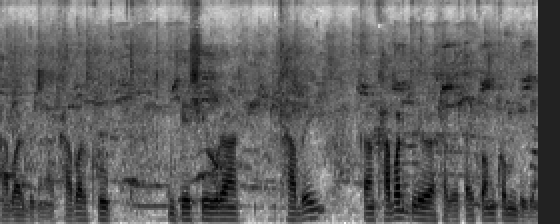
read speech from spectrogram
খাবার দেবেন। আর খাবার খুব বেশি ওরা খাবেই কারণ খাবার দিলে ওরা খাবে তাই কম কম দিবেন।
